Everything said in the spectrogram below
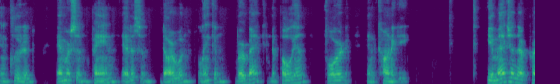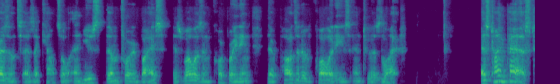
included Emerson, Paine, Edison, Darwin, Lincoln, Burbank, Napoleon, Ford, and Carnegie. He imagined their presence as a council and used them for advice, as well as incorporating their positive qualities into his life. As time passed,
